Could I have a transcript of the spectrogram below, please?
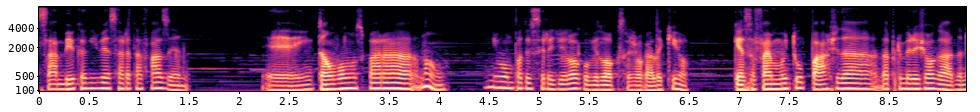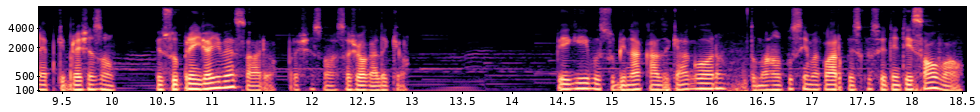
saber o que o adversário tá fazendo. É, então vamos para. Não, vamos para a terceira de logo. Eu vi logo essa jogada aqui, ó. Que essa faz muito parte da, da primeira jogada, né? Porque presta atenção. Eu surpreendi o adversário, ó. Presta atenção, essa jogada aqui, ó. Peguei, vou subir na casa aqui agora. Tô narrando por cima, claro, por isso que eu tentei salvar.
